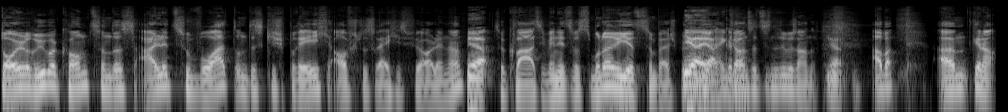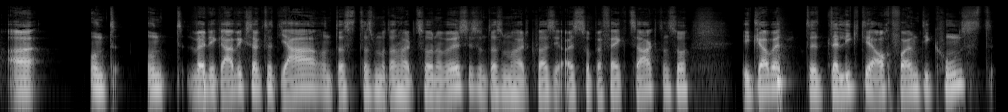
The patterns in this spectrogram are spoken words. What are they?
toll rüberkommt, sondern dass alle zu Wort und das Gespräch aufschlussreich ist für alle, ne? Ja. So quasi, wenn jetzt was moderiert zum Beispiel. Ja, ja, genau. ist natürlich was anderes. Ja. Aber, ähm, genau, äh, und, und weil die Gabi gesagt hat, ja, und dass, dass man dann halt so nervös ist und dass man halt quasi alles so perfekt sagt und so. Ich glaube, da, da liegt ja auch vor allem die Kunst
